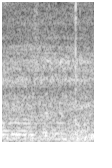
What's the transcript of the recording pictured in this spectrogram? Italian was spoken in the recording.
Gracias.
